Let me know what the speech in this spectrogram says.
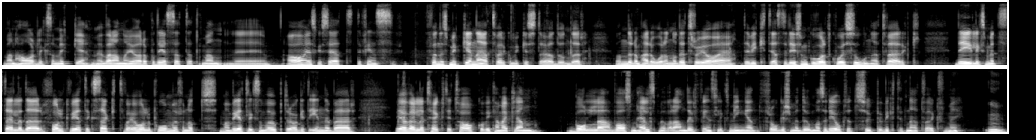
man har liksom mycket med varandra att göra på det sättet. Men eh, ja, jag skulle säga att det finns funnits mycket nätverk och mycket stöd under, under de här åren och det tror jag är det viktigaste. Det är som vårt KSO-nätverk. Det är liksom ett ställe där folk vet exakt vad jag håller på med för något. Man vet liksom vad uppdraget innebär. Vi har väldigt högt i tak och vi kan verkligen bolla vad som helst med varandra. Det finns liksom inga frågor som är dumma, så det är också ett superviktigt nätverk för mig. Mm.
